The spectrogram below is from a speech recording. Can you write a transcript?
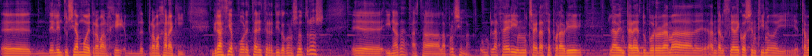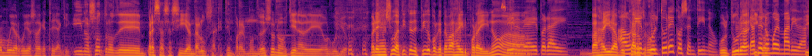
eh, del entusiasmo de, de, trabajar aquí. Gracias por estar este ratito con nosotros eh, y nada, hasta la próxima. Un placer y muchas gracias por abrir la ventana de tu programa de Andalucía de Cosentino y estamos muy orgullosos de que estéis aquí. Y nosotros de empresas así andaluzas que estén por el mundo, eso nos llena de orgullo. María Jesús, a ti te despido porque te vas a ir por ahí, ¿no? Sí, me voy a ir por ahí. Vas a ir a buscar unir cultura y cosentino. Cultura que hacen un buen maridaje,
